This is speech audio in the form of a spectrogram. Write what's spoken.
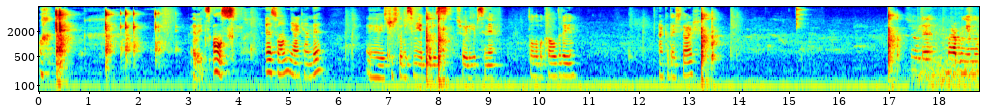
evet olsun. En son yerken de e, süslemesini yaparız. Şöyle hepsini dolaba kaldırayım. Arkadaşlar. Şöyle barbunyamı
